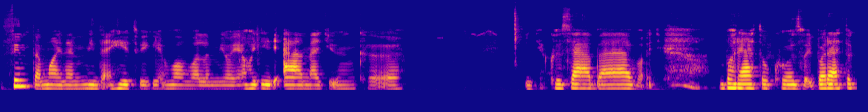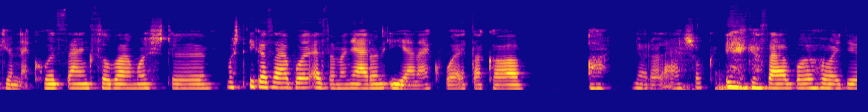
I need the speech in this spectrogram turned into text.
szinte majdnem minden hétvégén van valami olyan, hogy így elmegyünk így a közelbe, vagy barátokhoz, vagy barátok jönnek hozzánk, szóval most, most igazából ezen a nyáron ilyenek voltak a, a nyaralások igazából, hogy,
